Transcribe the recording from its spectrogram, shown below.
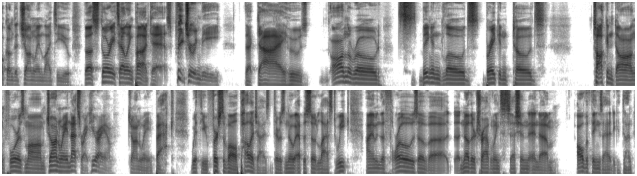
Welcome to John Wayne Lied to You, the storytelling podcast featuring me, that guy who's on the road, binging loads, breaking toads, talking dong for his mom. John Wayne, that's right. Here I am. John Wayne back with you. First of all, apologize. There was no episode last week. I am in the throes of uh, another traveling session and um, all the things I had to get done.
